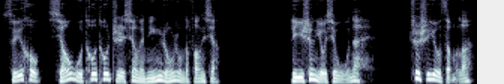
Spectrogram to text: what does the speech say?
随后，小五偷偷指向了宁荣荣的方向。李胜有些无奈，这是又怎么了？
